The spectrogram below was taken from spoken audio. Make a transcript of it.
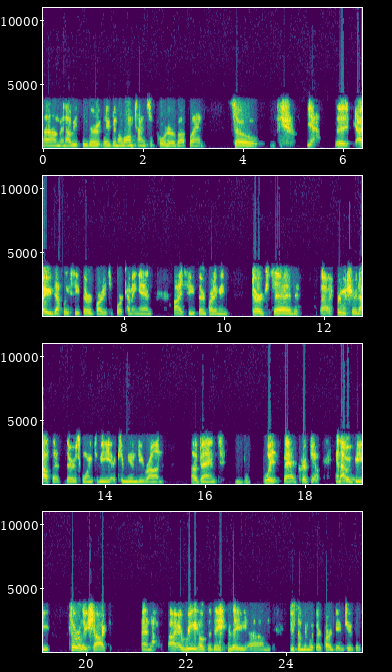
Um, and obviously, they're, they've been a long time supporter of Upland. So, yeah, uh, I definitely see third party support coming in. I see third party. I mean, Dirk said uh, pretty much straight out that there's going to be a community run event with bad crypto, and I would be thoroughly shocked. And I really hope that they they um, do something with their card game too, because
